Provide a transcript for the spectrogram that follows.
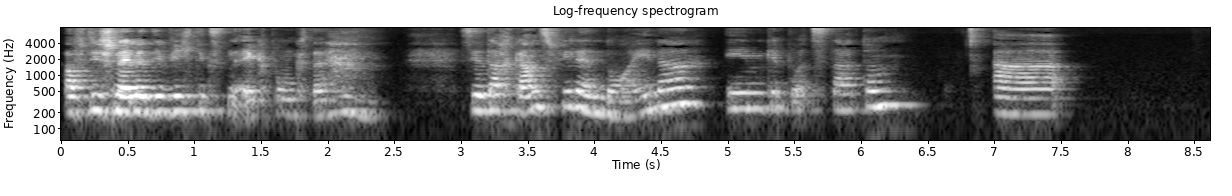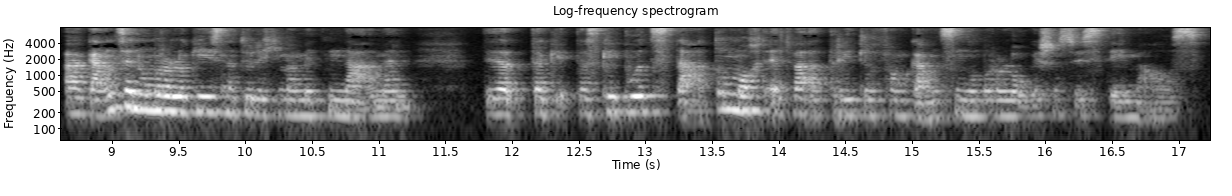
auf die Schnelle die wichtigsten Eckpunkte. Sie hat auch ganz viele Neuner im Geburtsdatum. Äh, eine ganze Numerologie ist natürlich immer mit Namen. Das Geburtsdatum macht etwa ein Drittel vom ganzen numerologischen System aus.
